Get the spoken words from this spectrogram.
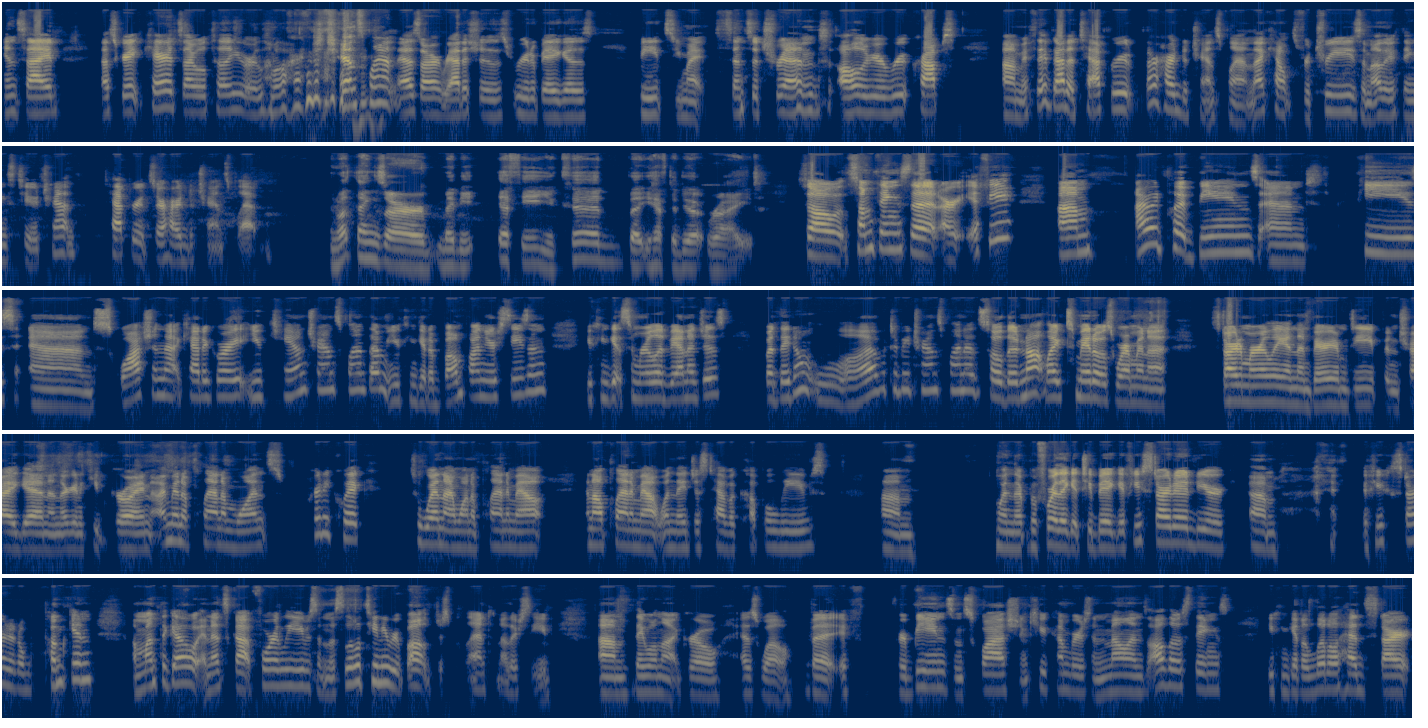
inside, that's great. Carrots, I will tell you, are a little hard to transplant, as are radishes, rutabagas, beets. You might sense a trend. All of your root crops, um, if they've got a taproot, they're hard to transplant. That counts for trees and other things too. taproots are hard to transplant. And what things are maybe iffy? You could, but you have to do it right. So some things that are iffy, um, I would put beans and peas and squash in that category. You can transplant them. You can get a bump on your season. You can get some real advantages, but they don't love to be transplanted. So they're not like tomatoes where I'm going to start them early and then bury them deep and try again and they're going to keep growing. I'm going to plant them once pretty quick to when I want to plant them out. And I'll plant them out when they just have a couple leaves. Um, when they're before they get too big. If you started your um, if you started a pumpkin a month ago and it's got four leaves and this little teeny root ball, just plant another seed. Um, they will not grow as well. But if for beans and squash and cucumbers and melons, all those things, you can get a little head start.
